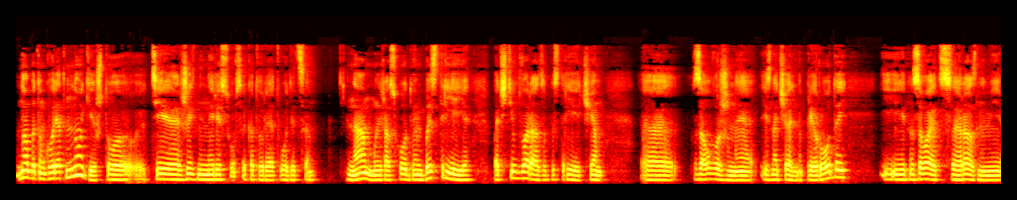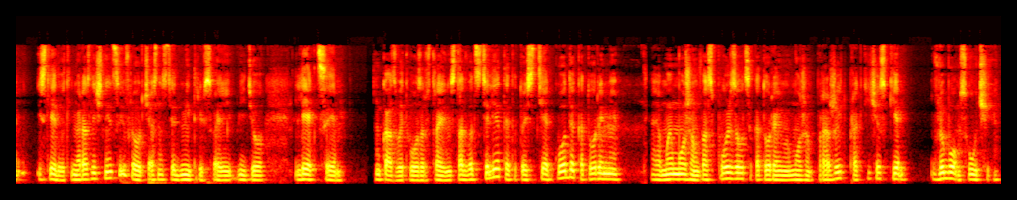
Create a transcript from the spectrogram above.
ну об этом говорят многие, что те жизненные ресурсы, которые отводятся нам, мы расходуем быстрее, почти в два раза быстрее, чем э, заложенные изначально природой, и называются разными исследователями различные цифры. Вот, в частности, Дмитрий в своей видео лекции указывает возраст в районе 120 лет. Это то есть те годы, которыми э, мы можем воспользоваться, которые мы можем прожить практически в любом случае.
